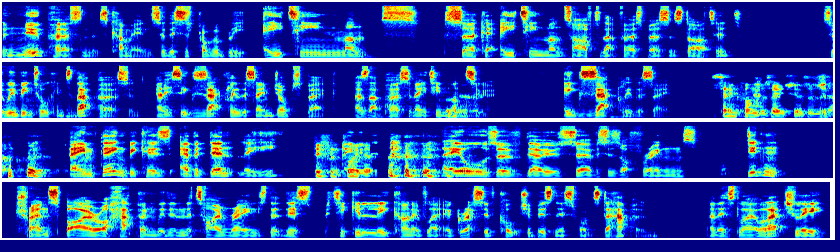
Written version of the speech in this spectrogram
the new person that's come in, so this is probably 18 months, circa 18 months after that first person started. So we've been talking to that person, and it's exactly the same job spec as that person 18 months ago. Exactly the same. Same conversations as well. same thing, because evidently different toilet sales of those services offerings didn't transpire or happen within the time range that this particularly kind of like aggressive culture business wants to happen. And it's like, well, actually,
